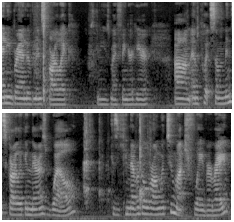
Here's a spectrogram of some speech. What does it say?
any brand of minced garlic. I'm just gonna use my finger here. Um, and put some minced garlic in there as well because you can never go wrong with too much flavor, right?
